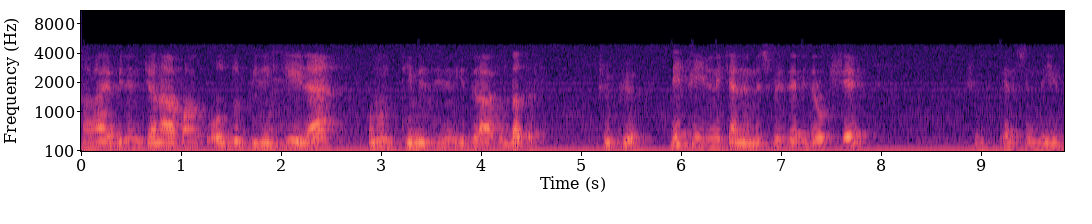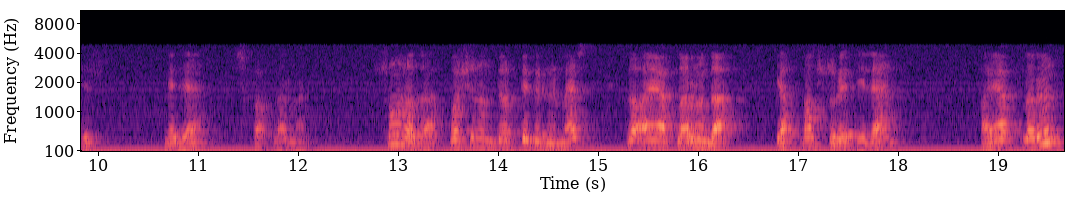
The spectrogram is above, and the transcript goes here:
sahibinin Cenab-ı Hak olduğu bilinciyle onun temizliğinin idrakındadır. Çünkü ne fiilini kendine nispet edebilir o kişi, çünkü kendisinin değildir, ne de sıfatlarına. Sonra da başının dörtte birini mest ve ayaklarını da yapmak suretiyle ayakların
